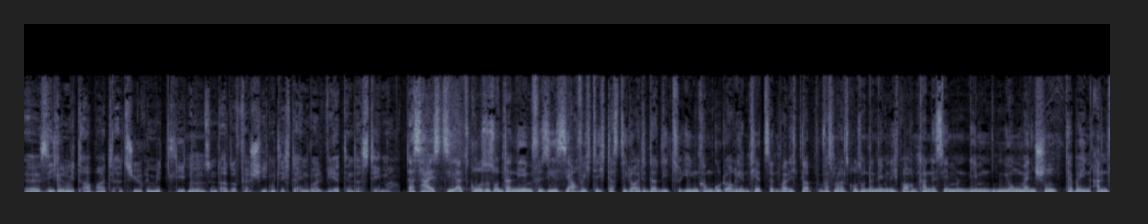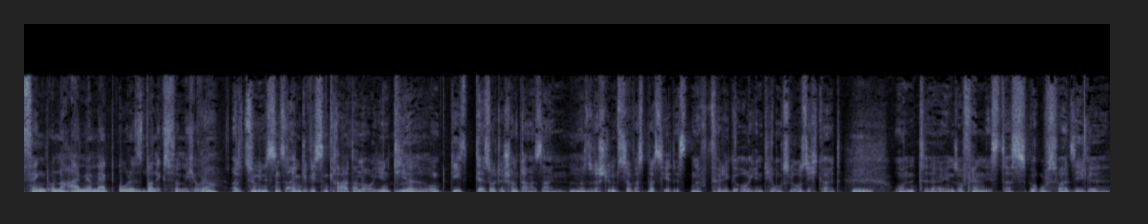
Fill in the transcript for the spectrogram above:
äh, Siegel mitarbeitet als Jurymitglied mhm. und sind also verschiedentlich da involviert in das Thema. Das heißt, Sie als großes Unternehmen, für Sie ist es ja auch wichtig, dass die Leute da, die zu Ihnen kommen, gut orientiert sind, weil ich glaube, was man als großes Unternehmen nicht brauchen kann, ist jemand, jemand, einen jungen Menschen, der bei Ihnen anfängt und nach einem Jahr merkt, oh, das ist doch nichts für mich, oder? Also zumindest einen gewissen Grad an Orientierung, mhm. die, der sollte schon da sein. Mhm. Also das Schlimmste, was passiert, ist eine völlige Orientierungslosigkeit. Mhm. Und äh, insofern ist das Berufswahlsiegel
